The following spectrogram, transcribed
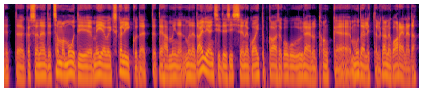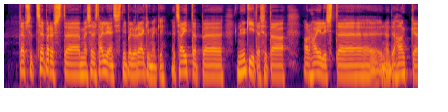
et äh, kas sa näed, et samamoodi meie võiks ka liikuda, et teha mõned, mõned alliansid ja siis see nagu aitab kaasa kogu ülejäänud hankemudelitel ka nagu areneda? Täpselt seepärast äh, me sellest alliansist nii palju räägimegi, et see aitab äh, nügida seda arhailist nii-öelda hanke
